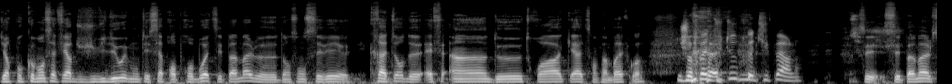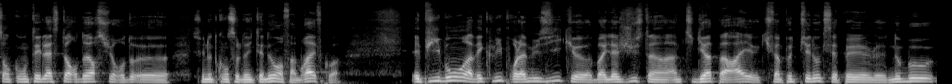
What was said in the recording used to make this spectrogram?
dire pour commencer à faire du jeu vidéo et monter sa propre boîte, c'est pas mal euh, dans son CV. euh, créateur de F1, 2, 3, 4, enfin bref quoi. Je vois pas du tout de quoi tu parles. C'est c'est pas mal sans compter Last Order sur, euh, sur une autre console de Nintendo, enfin bref quoi. Et puis bon, avec lui pour la musique, euh, bah, il a juste un, petit gars pareil euh, qui fait un peu de piano qui s'appelle Nobuo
